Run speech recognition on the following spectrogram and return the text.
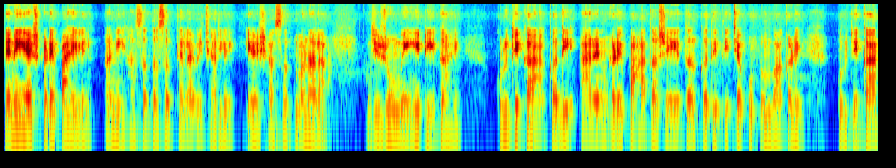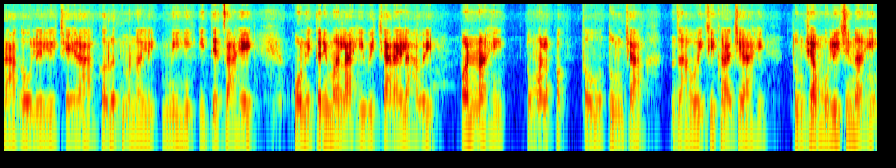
त्याने यशकडे पाहिले आणि हसत हसत त्याला विचारले यश हसत म्हणाला जिजू मीही ठीक आहे. कृतिका कधी आर्यनकडे पाहत असे तर कधी तिच्या कुटुंबाकडे. कृतिका रागवलेली चेहरा करत म्हणाली मीही इथेच आहे. कोणीतरी मलाही विचारायला हवे. पण नाही तुम्हाला फक्त तुमच्या जावईची काळजी आहे. तुमच्या मुलीची नाही.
